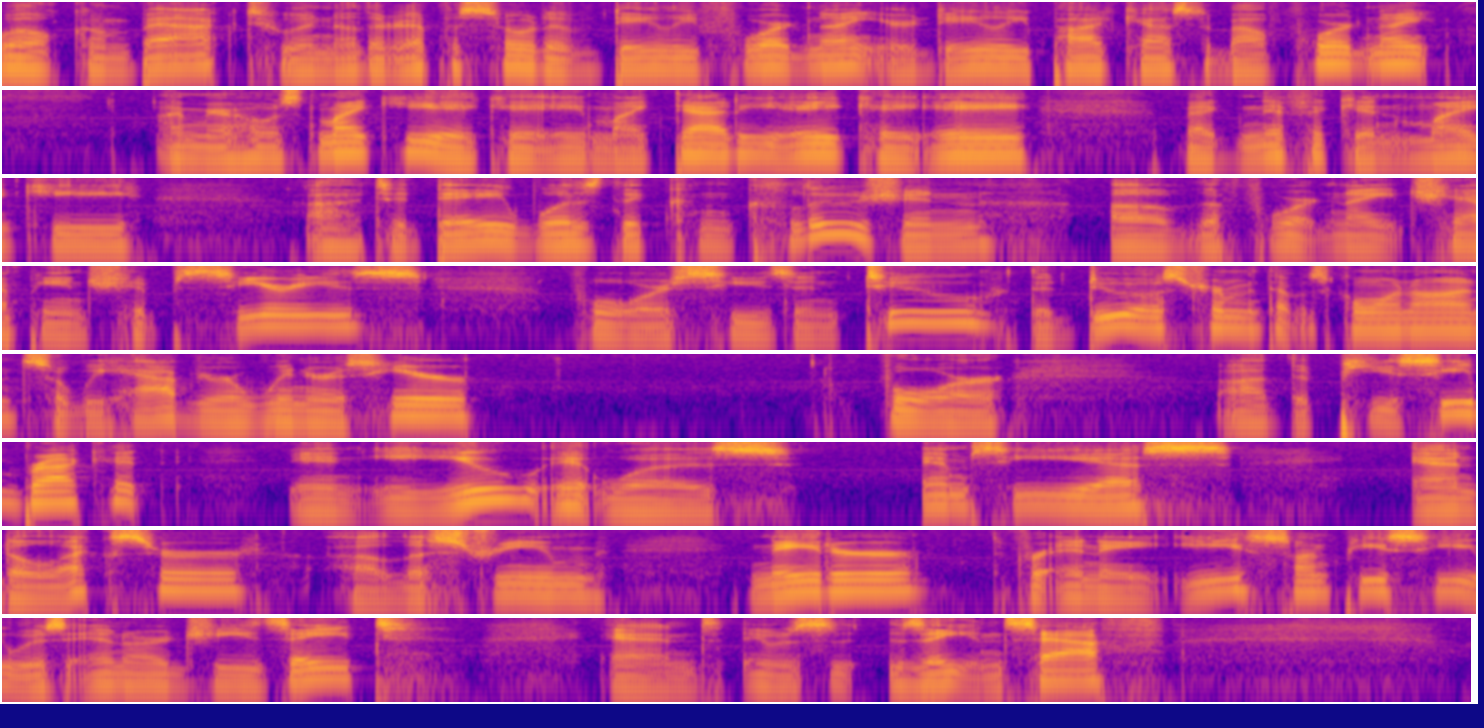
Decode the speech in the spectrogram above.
Welcome back to another episode of Daily Fortnite, your daily podcast about Fortnite. I'm your host, Mikey, aka Mike Daddy, aka Magnificent Mikey. Uh, today was the conclusion of the Fortnite Championship Series for Season 2, the Duos tournament that was going on. So we have your winners here for uh, the PC bracket. In EU, it was MCES and Alexer, uh, Lestream Nader for NA East on PC. It was NRG Zayt, and it was Zayt and Saf.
